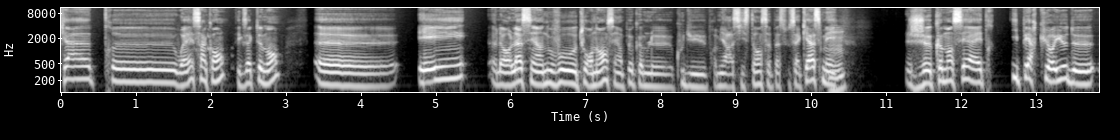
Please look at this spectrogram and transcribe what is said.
4, ouais, 5 ans, exactement. Euh, et alors là, c'est un nouveau tournant, c'est un peu comme le coup du premier assistant, ça passe ou ça casse, mais Mhm. je commençais à être hyper curieux de.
